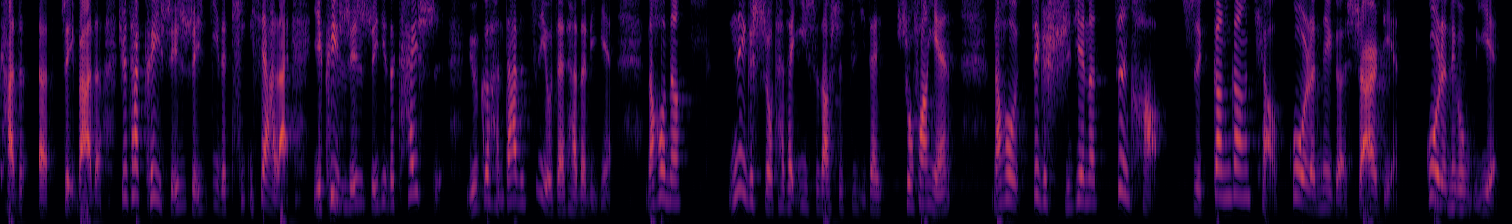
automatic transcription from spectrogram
卡的呃嘴巴的，就是他可以随时随地的停下来，也可以随时随地的开始，有一个很大的自由在他的里面。然后呢，那个时候他才意识到是自己在说方言，然后这个时间呢，正好是刚刚巧过了那个十二点，过了那个午夜，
